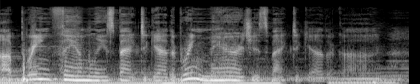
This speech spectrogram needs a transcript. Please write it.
Uh, bring families back together. Bring marriages back together, God.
